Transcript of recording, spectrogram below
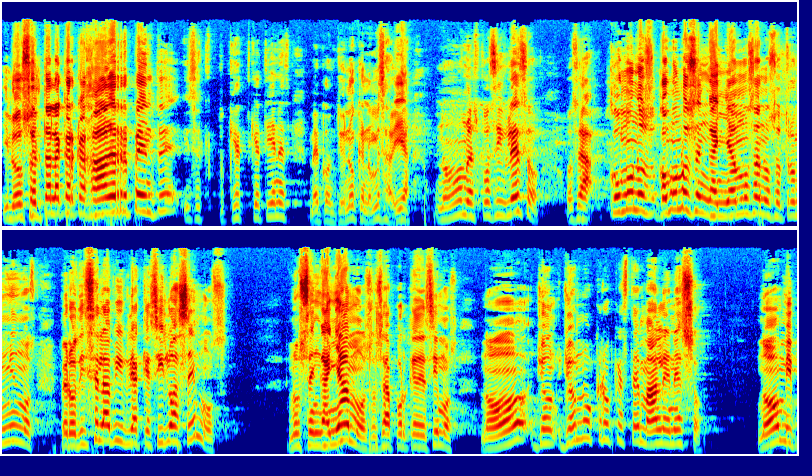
Y luego suelta la carcajada de repente y dice, ¿qué, qué tienes? Me conté uno que no me sabía. No, no es posible eso. O sea, ¿cómo nos, ¿cómo nos engañamos a nosotros mismos? Pero dice la Biblia que sí lo hacemos. Nos engañamos, o sea, porque decimos, no, yo, yo no creo que esté mal en eso. No, mi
